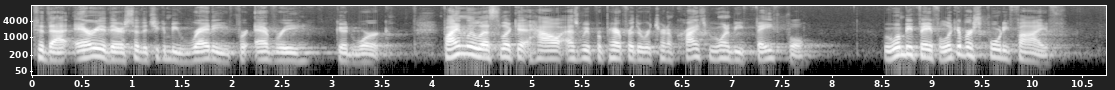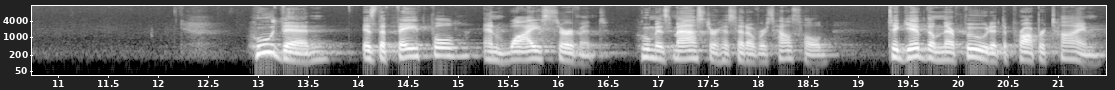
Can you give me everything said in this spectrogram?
to that area there so that you can be ready for every good work. Finally, let's look at how, as we prepare for the return of Christ, we want to be faithful. We wouldn't be faithful. Look at verse 45. Who then is the faithful and wise servant whom his master has set over his household to give them their food at the proper time?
